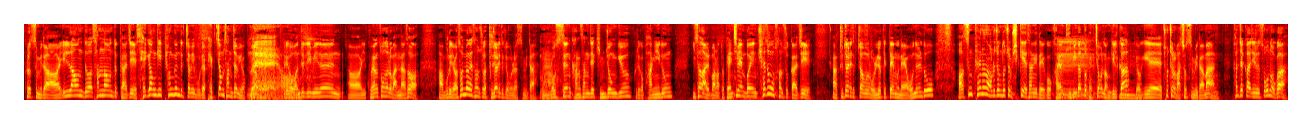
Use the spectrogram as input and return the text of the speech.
그렇습니다. 1라운드와 3라운드까지 3경기 평균 득점이 무려 100점 3점이었고요. 네. 그리고 어. 원주 DB는 어, 이 고향 손으로 만나서 아, 무려 6명의 선수가 두 자리 득점 올렸습니다. 로슨, 강상재, 김종규, 그리고 방이둥, 이선 알바나 또 벤치 멤버인 최종욱 선수까지 아, 두 자리 득점을 올렸기 때문에 오늘도 아, 승패는 어느 정도 좀 쉽게 예상이 되고 과연 음. DB가 또 100점을 넘길까 여기에 초점을 맞췄습니다만 현재까지는 소노가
